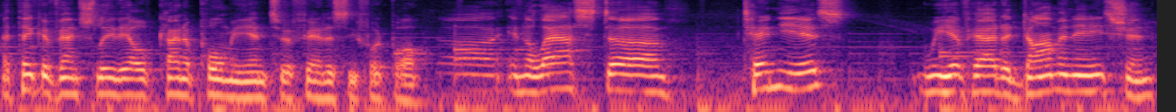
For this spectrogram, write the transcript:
I think eventually they'll kind of pull me into fantasy football. Uh, in the last uh, 10 years, we have had a domination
